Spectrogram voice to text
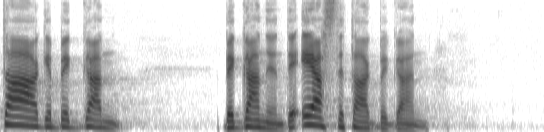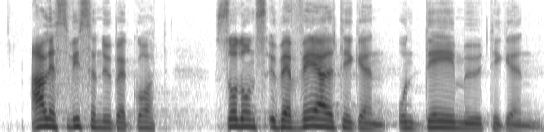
Tage begann, begannen. Der erste Tag begann. Alles Wissen über Gott soll uns überwältigen und demütigen.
